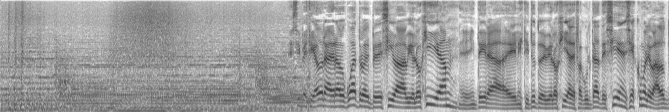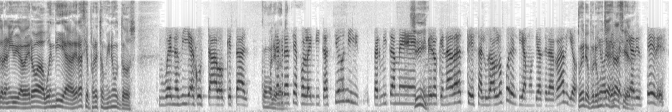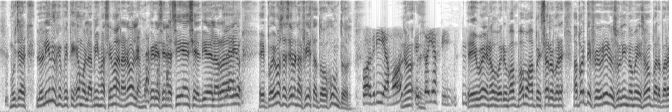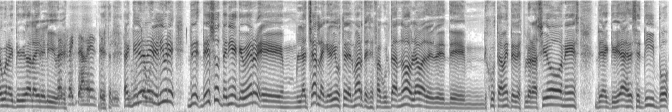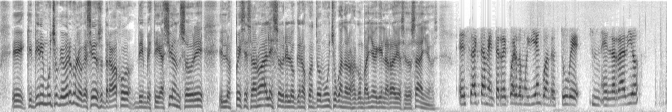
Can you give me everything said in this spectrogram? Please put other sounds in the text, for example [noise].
Es investigadora de grado 4 de Pedesiva Biología, eh, integra el Instituto de Biología de Facultad de Ciencias. ¿Cómo le va, doctora Nivia Veroa? Buen día, gracias por estos minutos. Buenos días, Gustavo, ¿qué tal? Muchas gracias por la invitación y permítame primero que nada te saludarlos por el Día Mundial de la Radio. Bueno, pero muchas gracias. el día de ustedes. Muchas. Lo lindo es que festejamos la misma semana, ¿no? Las mujeres en la [laughs] ciencia, el Día de la Radio. Eh, podemos hacer una fiesta todos juntos. Podríamos. Estoy afín. Eh, bueno, bueno, vamos a pensarlo. Para... Aparte, febrero es un lindo mes, ¿no? Para, para alguna actividad al aire libre. Perfectamente. Sí, actividad al aire libre. De, eso tenía que ver eh, la charla que dio usted el martes en facultad, ¿no? Hablaba de, justamente de exploraciones, de actividades de ese tipo, eh, que tienen mucho que ver con lo que ha sido su trabajo de investigación sobre los peces anuales, sobre lo que nos contó mucho cuando nos acompañó aquí en la radio hace dos años. Exactamente, recuerdo muy bien cuando estuve [clears throat] en la radio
